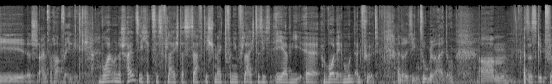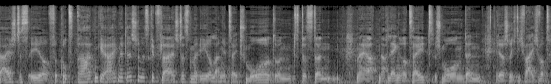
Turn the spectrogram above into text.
die ist einfach abwegig. Woran unterscheidet sich jetzt das Fleisch, das saftig schmeckt, von dem Fleisch, das sich eher wie äh, Wolle im Mund anfühlt? An der richtigen Zubereitung. Ähm, also es gibt Fleisch, das eher für Kurzbraten geeignet ist und es gibt Fleisch, das man eher lange Zeit schmort und das dann, naja, nach längerer Zeit schmoren dann erst richtig weich wird.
